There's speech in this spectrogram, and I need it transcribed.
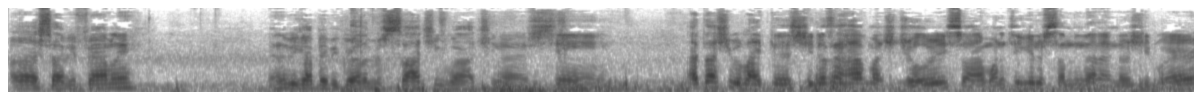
All right, Savii family. And then we got baby girl the Versace watch, you know what I'm saying? I thought she would like this. She doesn't have much jewelry, so I wanted to get her something that I know she'd wear.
